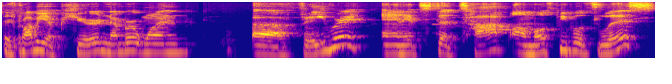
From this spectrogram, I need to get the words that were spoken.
there's probably a pure number one uh, favorite, and it's the top on most people's lists.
